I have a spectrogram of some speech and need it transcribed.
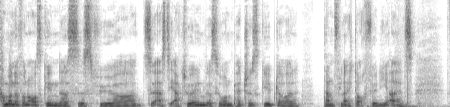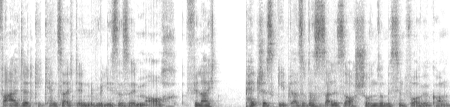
kann man davon ausgehen, dass es für zuerst die aktuellen Versionen Patches gibt, aber dann vielleicht auch für die als veraltet gekennzeichneten Releases eben auch vielleicht Patches gibt. Also das ist alles auch schon so ein bisschen vorgekommen.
